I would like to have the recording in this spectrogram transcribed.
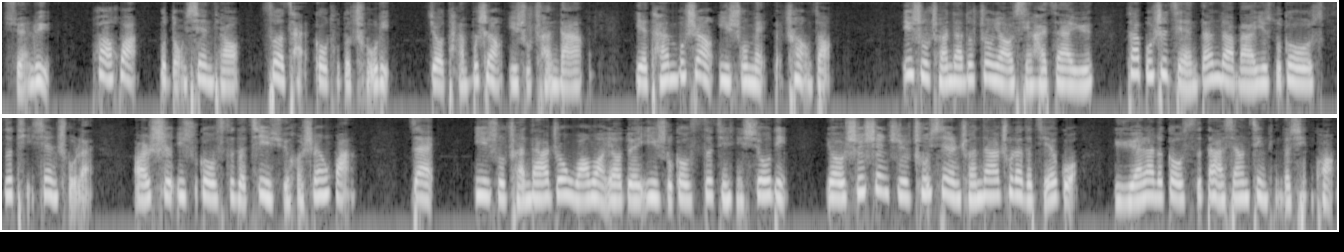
旋律，画画不懂线条、色彩、构图的处理，就谈不上艺术传达，也谈不上艺术美的创造。艺术传达的重要性还在于，它不是简单的把艺术构思体现出来，而是艺术构思的继续和深化，在。艺术传达中往往要对艺术构思进行修订，有时甚至出现传达出来的结果与原来的构思大相径庭的情况。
